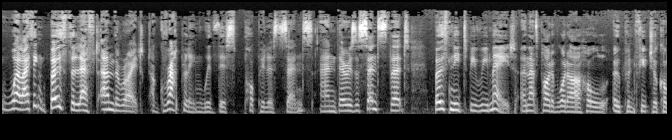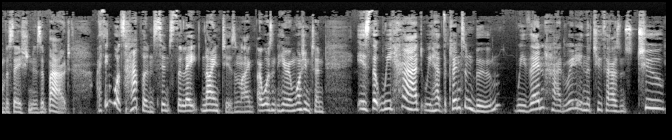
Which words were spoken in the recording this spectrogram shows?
Well, I think both the left and the right are grappling with this populist sense, and there is a sense that both need to be remade. And that's part of what our whole open future conversation is about. I think what's happened since the late 90s, and I, I wasn't here in Washington, is that we had we had the Clinton boom. We then had really in the 2000s two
